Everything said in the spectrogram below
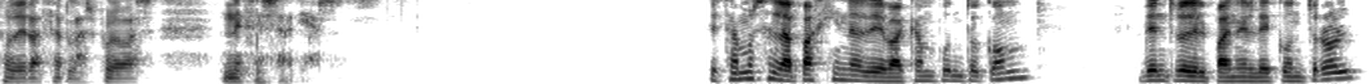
poder hacer las pruebas necesarias. Estamos en la página de bacán.com dentro del panel de control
